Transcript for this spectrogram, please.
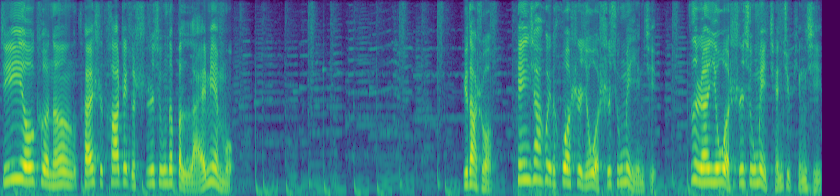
极有可能才是他这个师兄的本来面目。于大叔，天下会的祸事由我师兄妹引起，自然由我师兄妹前去平息。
